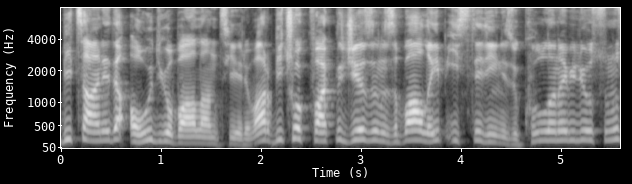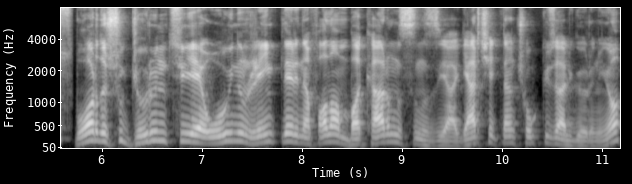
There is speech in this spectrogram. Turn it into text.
bir tane de audio bağlantı yeri var. Birçok farklı cihazınızı bağlayıp istediğinizi kullanabiliyorsunuz. Bu arada şu görüntüye, oyunun renklerine falan bakar mısınız ya? Gerçekten çok güzel görünüyor.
